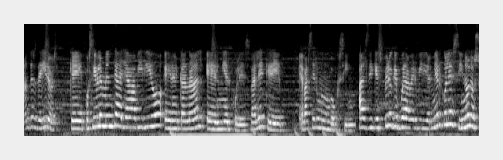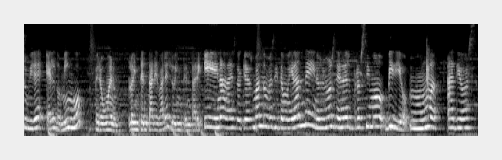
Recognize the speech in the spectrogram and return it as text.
antes de iros, que posiblemente haya vídeo en el canal el miércoles, ¿vale? Que va a ser un unboxing. Así que espero que pueda haber vídeo el miércoles, si no lo subiré el domingo, pero bueno, lo intentaré, ¿vale? Lo intentaré. Y nada, esto que os mando un besito muy grande y nos vemos en el próximo vídeo. Adiós.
